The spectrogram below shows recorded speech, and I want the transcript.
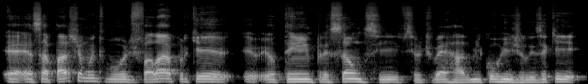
É, essa parte é muito boa de falar, porque eu, tenho a impressão, se, se eu tiver errado, me corrija, Luiz, é que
